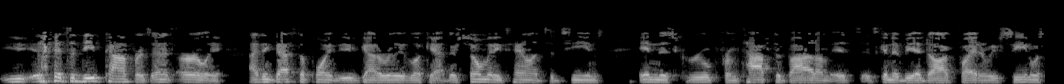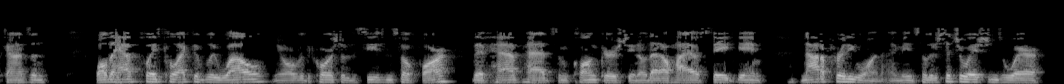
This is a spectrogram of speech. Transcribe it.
you, it's a deep conference and it's early. I think that's the point that you've got to really look at. There's so many talented teams in this group from top to bottom. It's it's going to be a dogfight, and we've seen Wisconsin. While they have played collectively well, you know, over the course of the season so far, they have had some clunkers. You know, that Ohio State game not a pretty one. I mean, so there's situations where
